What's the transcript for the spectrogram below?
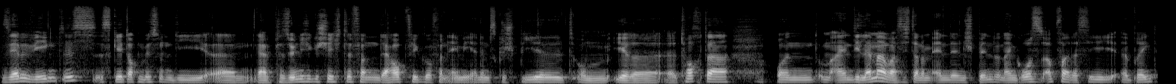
sehr bewegend ist. Es geht auch ein bisschen um die ähm, ja, persönliche Geschichte von der Hauptfigur von Amy Adams gespielt, um ihre äh, Tochter und um ein Dilemma, was sich dann am Ende entspinnt und ein großes Opfer, das sie äh, bringt,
